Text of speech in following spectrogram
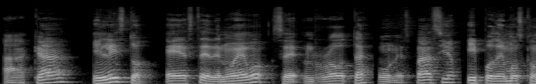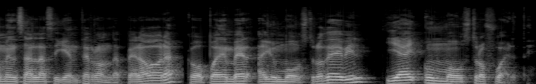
acá, y listo, este de nuevo se rota un espacio y podemos comenzar la siguiente ronda. Pero ahora, como pueden ver, hay un monstruo débil y hay un monstruo fuerte.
